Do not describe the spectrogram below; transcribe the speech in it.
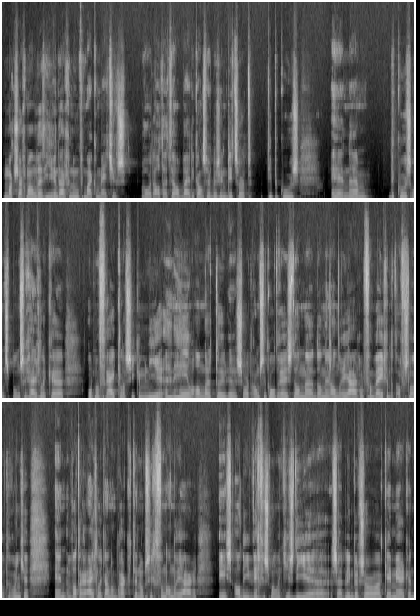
Max Schachman werd hier en daar genoemd. Michael Matthews hoort altijd wel bij de kanshebbers in dit soort type koers. En um, de koers ontspond zich eigenlijk uh, op een vrij klassieke manier. Een heel ander te, uh, soort Amsterdam Gold Race dan, uh, dan in andere jaren. Vanwege dat afgesloten rondje. En wat er eigenlijk aan ontbrak ten opzichte van andere jaren is al die wegversmalletjes die Zuid-Limburg zo kenmerken.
